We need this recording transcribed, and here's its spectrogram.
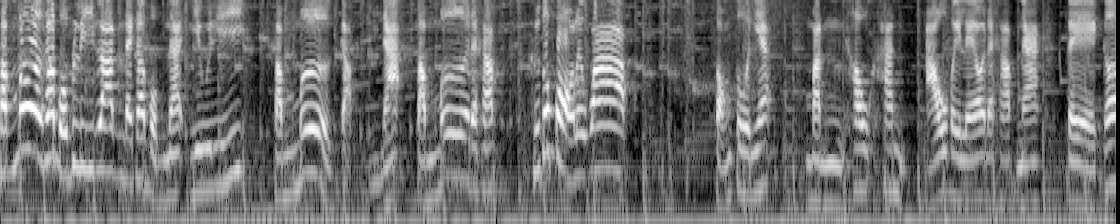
ซัมเมอร์ครับผมรีลันนะครับผมนะอีวนี้ซัมเมอร์กับอีนะซัมเมอร์นะครับ คือต้องบอกเลยว่า 2 ตัวเนี้ยมันเข้าขั้นเอาไปแล้วนะครับนะ แต่ก็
